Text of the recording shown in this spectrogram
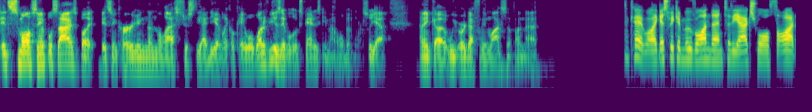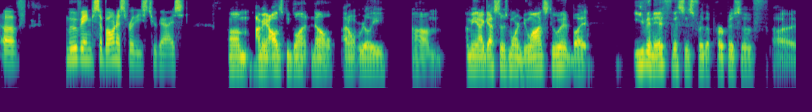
it's small sample size, but it's encouraging nonetheless. Just the idea of like, okay, well, what if he is able to expand his game out a little bit more? So yeah, I think uh, we were definitely in lockstep on that. Okay, well, I guess we could move on then to the actual thought of moving Sabonis for these two guys. Um, I mean, I'll just be blunt. No, I don't really. Um, I mean, I guess there's more nuance to it, but even if this is for the purpose of uh,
